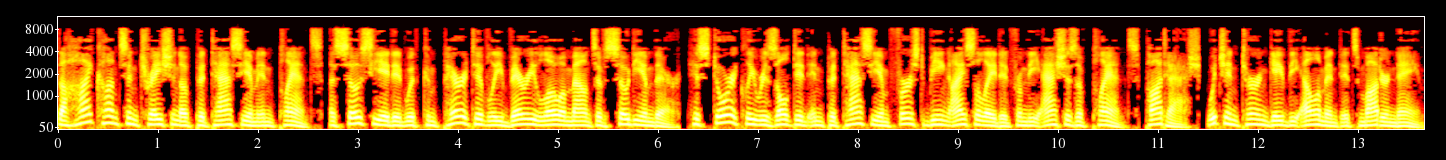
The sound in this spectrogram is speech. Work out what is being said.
The high concentration of potassium in plants, associated with comparatively very low amounts of sodium there, historically resulted in potassium first being isolated from the ashes of plants potash, which in turn gave the element its modern name.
